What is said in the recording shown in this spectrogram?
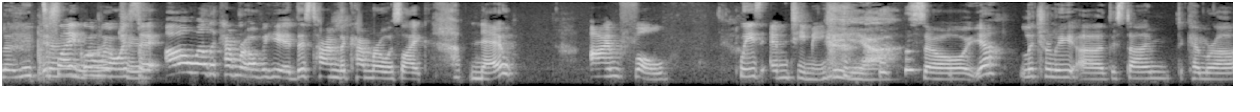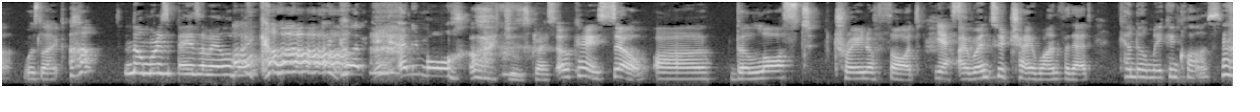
It's like when we always say, "Oh well, the camera over here." This time the camera was like, "No, I'm full. Please empty me." yeah. So yeah, literally, uh, this time the camera was like, no more space available. I can't eat anymore. Oh, Jesus Christ. Okay, so uh, the lost train of thought. Yes. I went to Chai Wan for that candle making class. and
